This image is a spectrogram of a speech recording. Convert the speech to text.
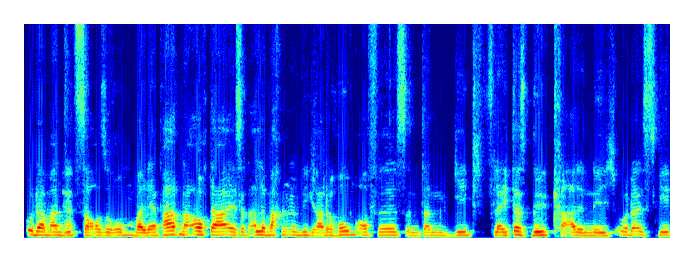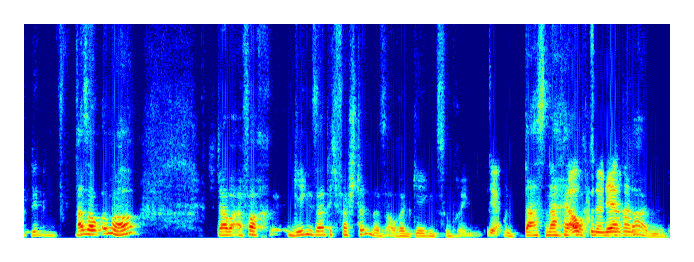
oder man sitzt ja. zu Hause rum, weil der Partner auch da ist und alle machen irgendwie gerade Homeoffice und dann geht vielleicht das Bild gerade nicht oder es geht, was auch immer. Ich glaube, einfach gegenseitig Verständnis auch entgegenzubringen ja. und das nachher auch, auch den Lehrern.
